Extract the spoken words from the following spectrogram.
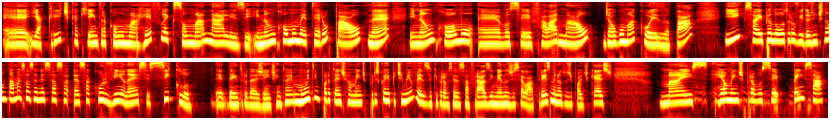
é, e a crítica que entra como uma reflexão, uma análise, e não como meter o pau, né? E não como é, você falar mal de alguma coisa, tá? E sair pelo outro ouvido. A gente não tá mais fazendo essa, essa curvinha, né? Esse ciclo dentro da gente. Então é muito importante realmente, por isso que eu repeti mil vezes aqui para vocês essa frase em menos de, sei lá, três minutos de podcast, mas realmente para você pensar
